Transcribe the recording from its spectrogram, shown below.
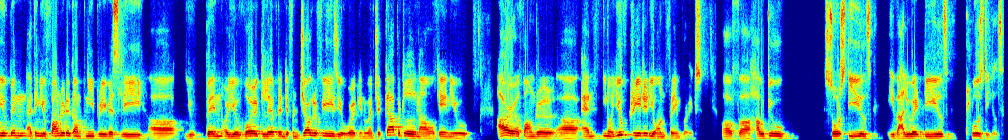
you've been I think you founded a company previously. Uh, you've been or you've worked, lived in different geographies. You work in venture capital. Now again, you are a founder, uh, and you know you've created your own frameworks of uh, how to source deals, evaluate deals, close deals.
